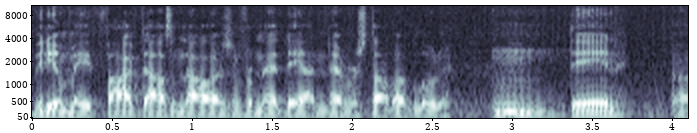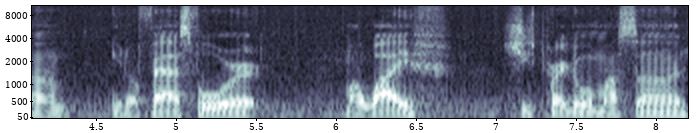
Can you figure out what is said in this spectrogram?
Video made $5,000, and from that day, I never stopped uploading. Mm. Then, um, you know, fast forward, my wife, she's pregnant with my son,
